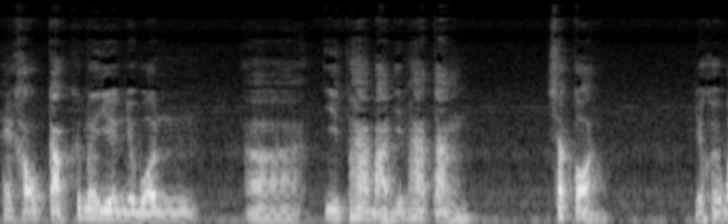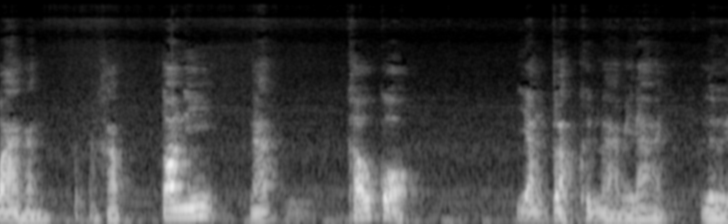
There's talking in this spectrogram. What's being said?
ให้เขากลับขึ้นมายืนอยู่บนอ่า25บาท25ตังค์ซะก่อน เดี๋ยวค่อยว่ากันนะครับ ตอนนี้นะเขาก็ยังกลับขึ้นมาไม่ได้เลย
